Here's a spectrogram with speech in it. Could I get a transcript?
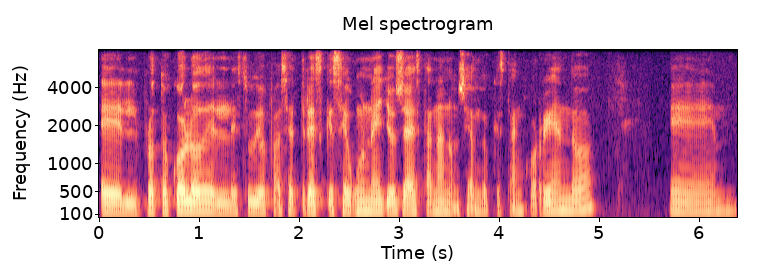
el protocolo del estudio fase 3 que según ellos ya están anunciando que están corriendo. Em,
